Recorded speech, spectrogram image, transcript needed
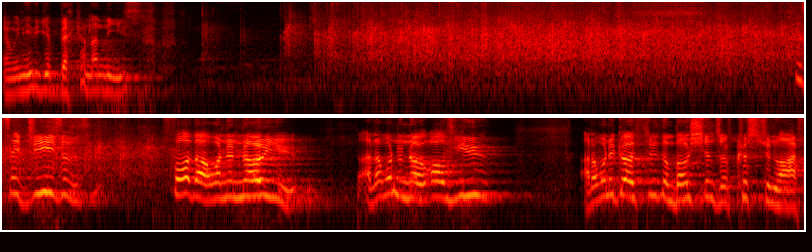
And we need to get back on our knees. and say, Jesus, Father, I want to know you. I don't want to know of you. I don't want to go through the motions of Christian life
